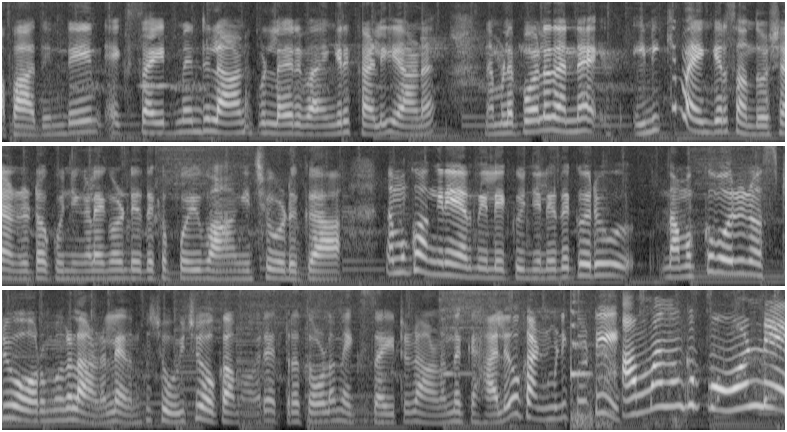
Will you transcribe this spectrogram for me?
അപ്പോൾ അതിന്റെയും എക്സൈറ്റ്മെന്റിലാണ് പിള്ളേർ ഭയങ്കര കളിയാണ്. നമ്മളെപ്പോലെ തന്നെ എനിക്ക് ഭയങ്കര സന്തോഷമാണ് കേട്ടോ കുഞ്ഞുങ്ങളെ കൊണ്ട് ഇതൊക്കെ പോയി വാങ്ങിച്ചു കൊടുക്കുക. നമുക്കും അങ്ങനെയായിരുന്നില്ലേ കുഞ്ഞിൽ ഇതൊക്കെ ഒരു നമുക്കും ഒരു നെസ്റ്റ് ഓർമ്മകളാണല്ലേ നമുക്ക് ചോദിച്ചു നോക്കാം അവർ എത്രത്തോളം എക്സൈറ്റഡ് ആണെന്നൊക്കെ. ഹലോ കൺമണിക്കുട്ടി. അമ്മ നമുക്ക് പോണ്ടേ?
